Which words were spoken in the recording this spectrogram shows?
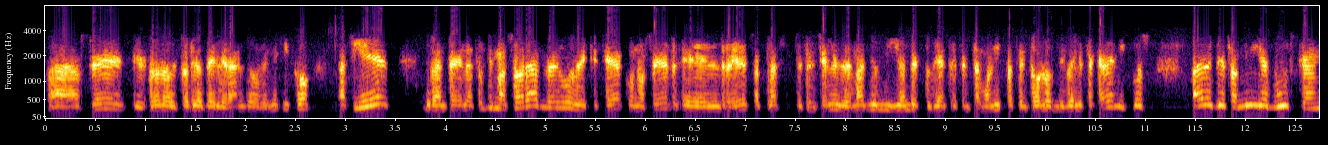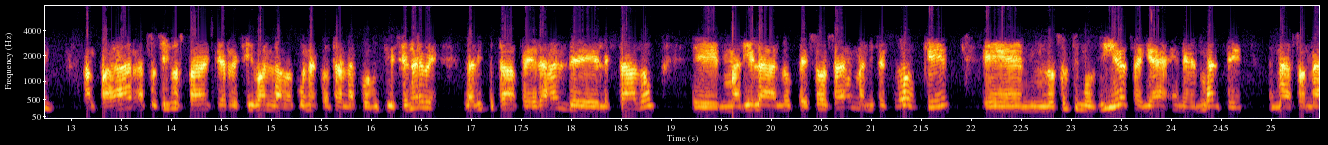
a ustedes y a todo el auditorio del Heraldo de México. Así es, durante las últimas horas, luego de que se haga conocer el regreso a clases presenciales de más de un millón de estudiantes en Tamaulipas en todos los niveles académicos, padres de familia buscan amparar a sus hijos para que reciban la vacuna contra la COVID-19. La diputada federal del Estado, eh, Mariela López Sosa, manifestó que en los últimos días, allá en el Mante, en la zona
